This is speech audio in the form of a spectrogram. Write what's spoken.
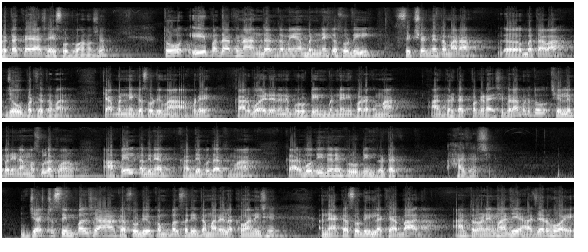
ઘટક કયા છે એ શોધવાનું છે. તો એ પદાર્થના અંદર તમે આ બંને કસોટી શિક્ષકને તમારા બતાવવા જવું પડશે તમારે. કે આ બંને કસોટીમાં આપણે કાર્બોહાઈડ્રેટ અને પ્રોટીન બંનેની પરખમાં આ ઘટક પકડાય છે, બરાબર? તો છેલ્લે પરિણામમાં શું લખવાનું? આપેલ અજ્ઞાત ખાદ્ય પદાર્થમાં કાર્બોદિત અને પ્રોટીન ઘટક હાજર છે. જસ્ટ સિમ્પલ છે, આ કસોટીઓ કમ્પલસરી તમારે લખવાની છે અને આ કસોટી લખ્યા બાદ આ ત્રણેયમાં જે હાજર હોય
